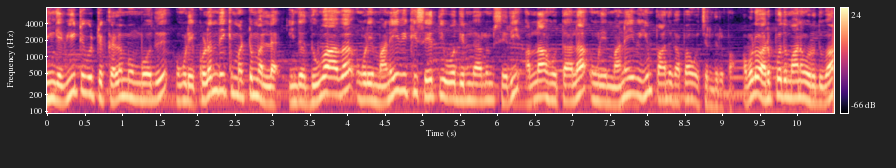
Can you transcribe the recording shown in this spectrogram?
நீங்கள் வீட்டை விட்டு கிளம்பும் போது உங்களுடைய குழந்தைக்கு மட்டுமல்ல இந்த துவாவை உங்களுடைய மனைவிக்கு சேர்த்து ஓதிருந்தாலும் சரி அல்லாஹூ தாலா உங்களுடைய மனைவியும் பாதுகாப்பாக வச்சிருந்திருப்பான். அவ்வளோ அற்புதமான ஒரு துவா.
